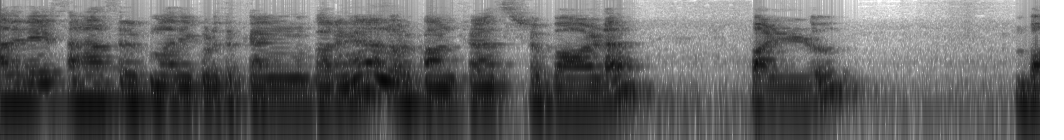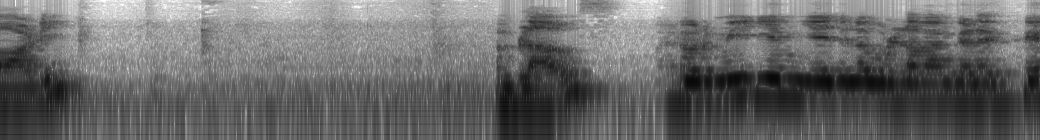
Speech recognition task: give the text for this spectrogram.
அதுலேயே சனா சில்க் மாதிரி கொடுத்துருக்காங்க பாருங்க. நல்ல ஒரு கான்ட்ராஸ்ட் பார்டர் பல்லு. பாடி பிளவுஸ் ஒரு மீடியம் ஏஜ்ல உள்ளவங்களுக்கு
